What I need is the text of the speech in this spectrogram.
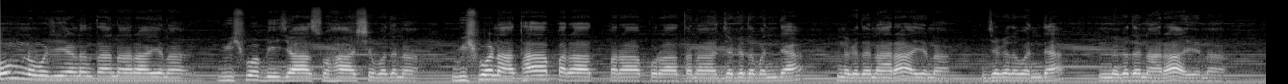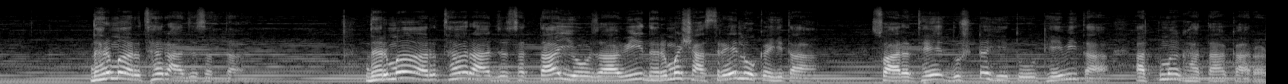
ॐ नमो जय नारायण। नारायणा विश्वबीजा स्वहास्य वदना। विश्वनाथा परात् परा पुरातना जगदवंद्या नगदनारायणा जगदवंद्या नगदनारायणा धर्म अर्थ राजसत्ता। धर्म अर्थ राजसत्ता योजावी धर्मशास्त्रे लोकहिता स्वार्थे दुष्ट हेतू ठेविता आत्मघाता कारण.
